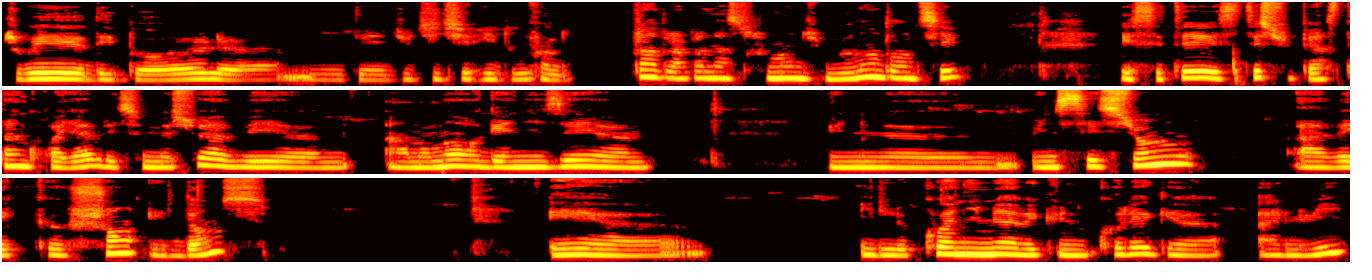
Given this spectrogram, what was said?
jouer des bols, des, du didgeridoo, enfin plein plein plein d'instruments du monde entier. Et c'était super, c'était incroyable. Et ce monsieur avait euh, à un moment organisé euh, une, euh, une session avec chant et danse. Et il le co-animait avec une collègue à lui.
